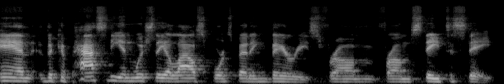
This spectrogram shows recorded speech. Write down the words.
and the capacity in which they allow sports betting varies from from state to state.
